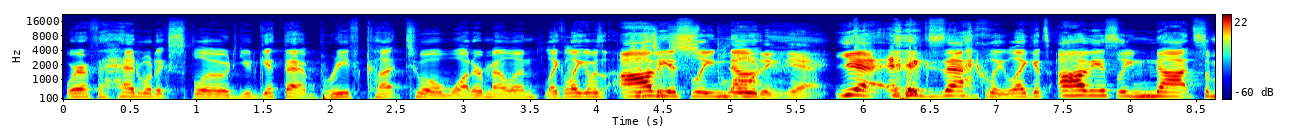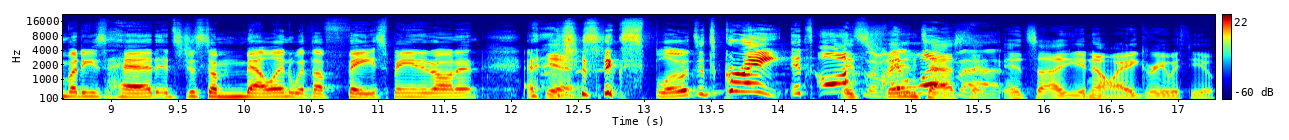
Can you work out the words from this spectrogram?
where if a head would explode, you'd get that brief cut to a watermelon. Like like it was obviously not yeah. Yeah, exactly. Like it's obviously not somebody's head. It's just a melon with a face painted on it, and Yeah. it just explodes. It's great. It's awesome. It's I love fantastic. that. It's uh, you know, I agree with you.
